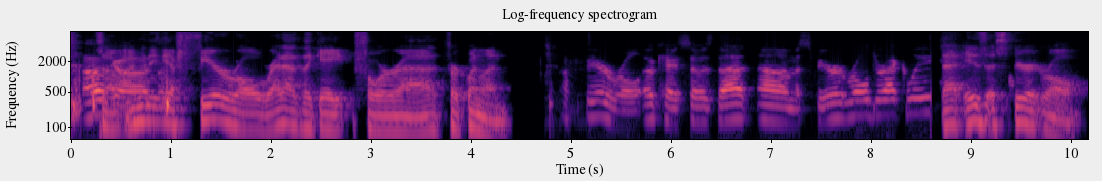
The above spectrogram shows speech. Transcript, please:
Oh so I'm going to god, need a fear roll right out of the gate for uh, for Quinlan. a fear roll. Okay, so is that um, a spirit roll directly? That is a spirit roll.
